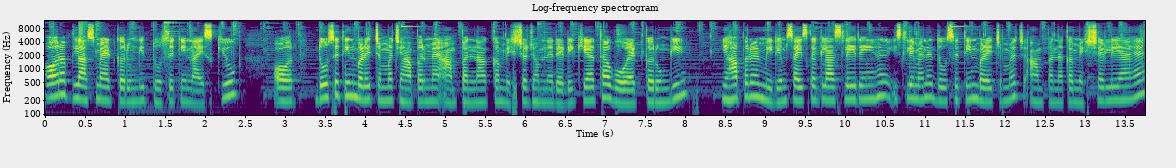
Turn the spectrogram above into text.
और अब ग्लास में ऐड करूँगी दो से तीन आइस क्यूब और दो से तीन बड़े चम्मच यहाँ पर मैं आम पन्ना का मिक्सचर जो हमने रेडी किया था, वो ऐड करूँगी। यहाँ पर मैं मीडियम साइज़ का ग्लास ले रही हूँ, इसलिए मैंने दो से तीन बड़े चम्मच आम पन्ना का मिक्सचर लिया है।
